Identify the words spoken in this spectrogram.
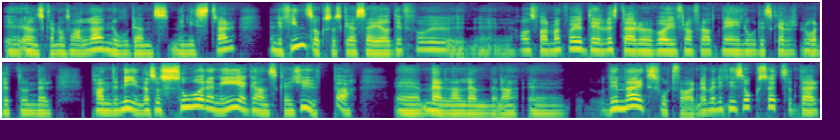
eh, önskan hos alla Nordens ministrar. Men det finns också, ska jag säga, och det får, eh, Hans Wallmark var ju delvis där och var ju framförallt med i Nordiska rådet under pandemin. Alltså såren är ganska djupa eh, mellan länderna. Eh, och det märks fortfarande, men det finns också ett sånt där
